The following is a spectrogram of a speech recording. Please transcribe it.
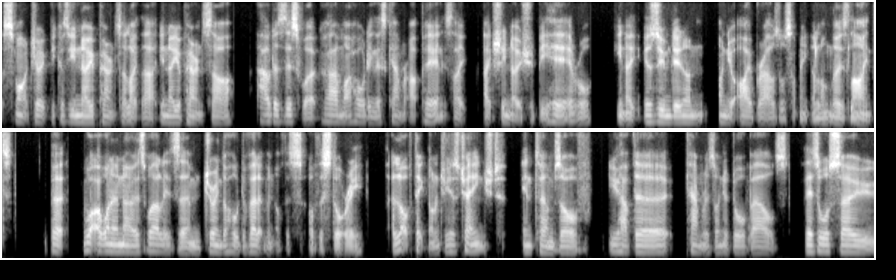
smart joke because you know parents are like that. You know your parents are. How does this work? How am I holding this camera up here? And it's like actually no, it should be here, or you know you're zoomed in on on your eyebrows or something along those lines. But what I want to know as well is um, during the whole development of this of the story, a lot of technology has changed in terms of you have the cameras on your doorbells. There's also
